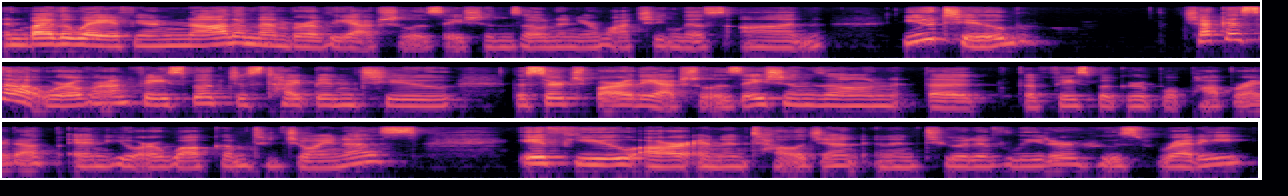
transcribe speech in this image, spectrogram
And by the way, if you're not a member of the actualization zone and you're watching this on YouTube, check us out. We're over on Facebook. Just type into the search bar, the actualization zone. The, the Facebook group will pop right up and you are welcome to join us. If you are an intelligent and intuitive leader who's ready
